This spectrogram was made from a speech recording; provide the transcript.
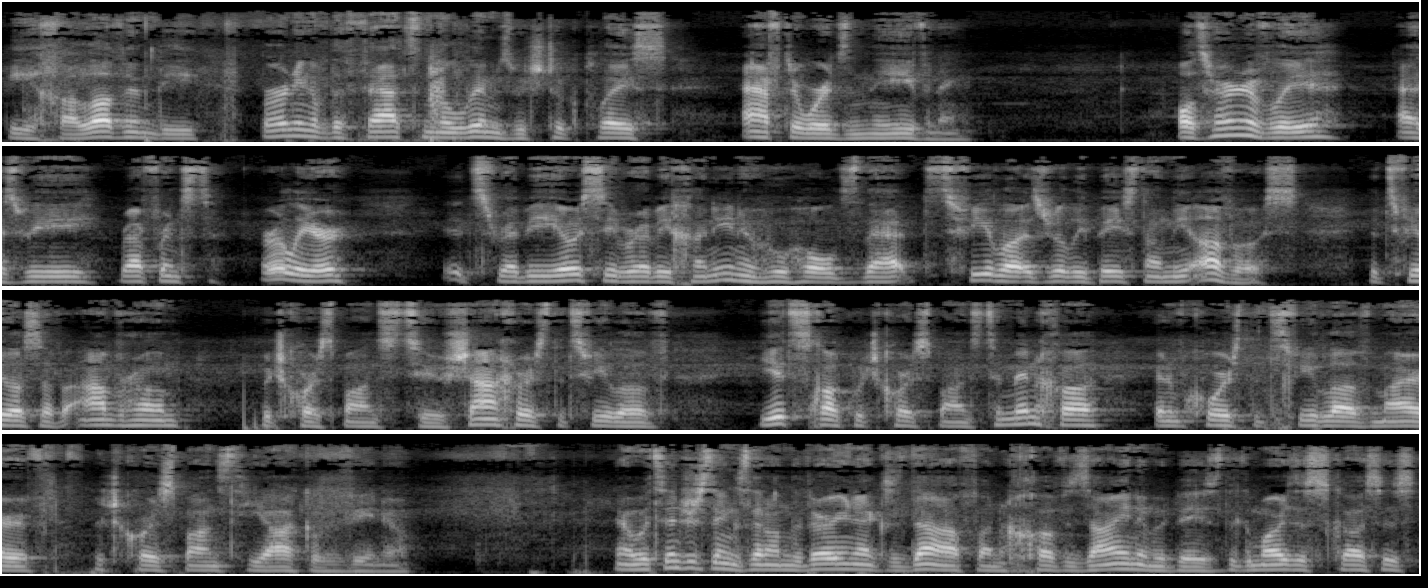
the chalavim, the burning of the fats in the limbs, which took place afterwards in the evening. Alternatively, as we referenced earlier, it's Rabbi Yossi, Rabbi Chanina, who holds that tefillah is really based on the avos, the tefillah of Avraham, which corresponds to Shachris, the tefillah of Yitzchak, which corresponds to Mincha, and of course the tefillah of Ma'ariv, which corresponds to Yaakov Avinu. Now, what's interesting is that on the very next daf, on Chaf Zayin the Gemara discusses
